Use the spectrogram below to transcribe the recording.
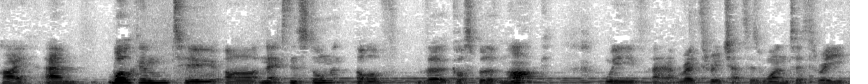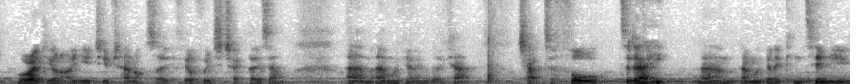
Hi, um, welcome to our next instalment of the Gospel of Mark. We've uh, read through chapters 1 to 3 already on our YouTube channel, so feel free to check those out. Um, and we're going to look at chapter 4 today, um, and we're going to continue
